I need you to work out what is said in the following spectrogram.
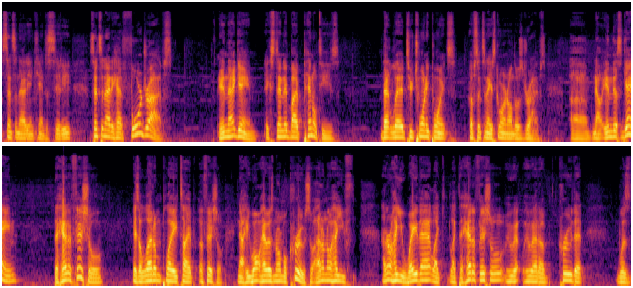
Cincinnati and Kansas City. Cincinnati had four drives in that game, extended by penalties, that led to 20 points of Cincinnati scoring on those drives. Um, now, in this game, the head official is a let them play type official. Now, he won't have his normal crew, so I don't know how you, I don't know how you weigh that. Like, like the head official who who had a crew that was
